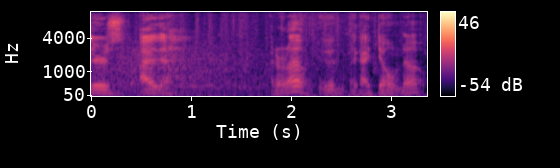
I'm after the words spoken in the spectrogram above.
There's, I, I don't know, dude. Like, I don't know.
